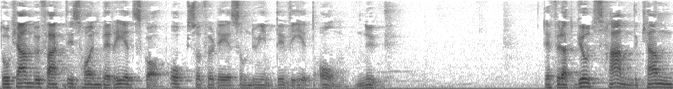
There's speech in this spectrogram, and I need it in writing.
då kan du faktiskt ha en beredskap också för det som du inte vet om nu. Därför att Guds hand kan,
